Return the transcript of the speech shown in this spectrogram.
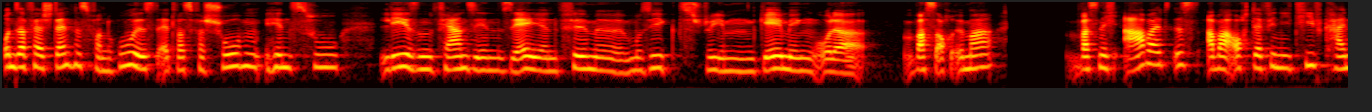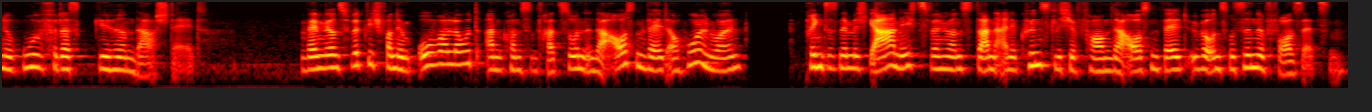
Unser Verständnis von Ruhe ist etwas verschoben hin zu Lesen, Fernsehen, Serien, Filme, Musik, Streamen, Gaming oder was auch immer, was nicht Arbeit ist, aber auch definitiv keine Ruhe für das Gehirn darstellt. Wenn wir uns wirklich von dem Overload an Konzentration in der Außenwelt erholen wollen, bringt es nämlich gar nichts, wenn wir uns dann eine künstliche Form der Außenwelt über unsere Sinne vorsetzen.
